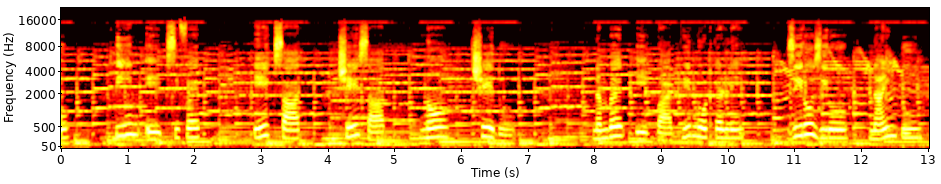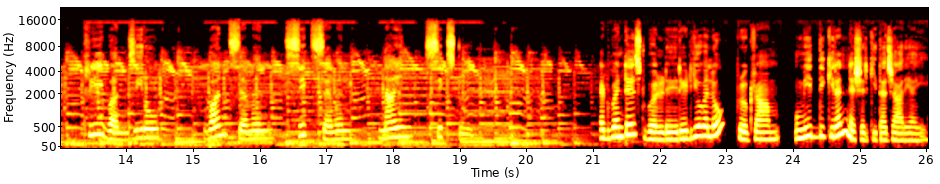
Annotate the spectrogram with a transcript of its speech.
तीन एक सिफर, एक सात छ सात, नौ छ दो। नंबर एक बार फिर नोट कर लें। Zero zero nine two three one zero one seven six seven six two. Adventist World Radio वालों, प्रोग्राम उम्मीद की किरण नशर किया जा रहा है।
